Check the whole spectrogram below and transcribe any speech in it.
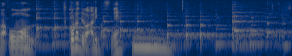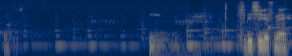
まあ、思うところではありますね。うん。厳しいですね。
